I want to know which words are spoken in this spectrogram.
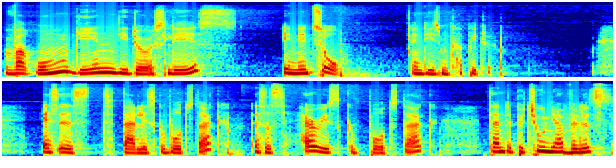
Warum gehen die Dursleys in den Zoo in diesem Kapitel? Es ist Dudleys Geburtstag, es ist Harrys Geburtstag, Tante Petunia will es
